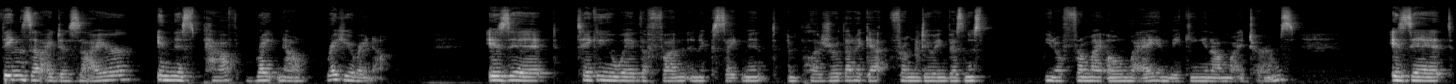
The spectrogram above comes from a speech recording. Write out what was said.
things that I desire in this path right now, right here, right now? Is it taking away the fun and excitement and pleasure that I get from doing business, you know, from my own way and making it on my terms? Is it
